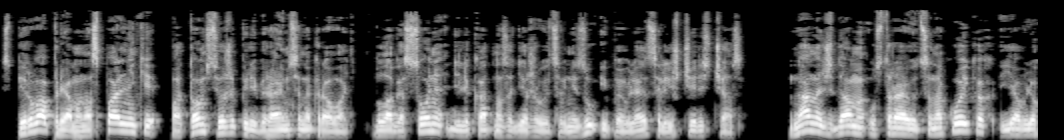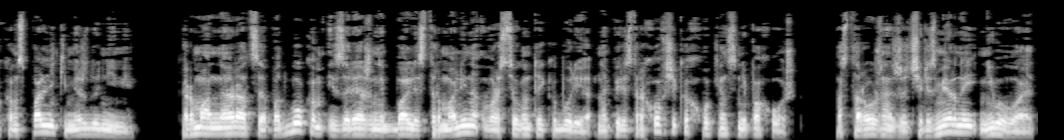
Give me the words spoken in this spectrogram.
Сперва прямо на спальнике, потом все же перебираемся на кровать. Благо Соня деликатно задерживается внизу и появляется лишь через час. На ночь дамы устраиваются на койках, я в легком спальнике между ними. Карманная рация под боком и заряженный баллистер малина в расстегнутой кобуре. На перестраховщика Хокинс не похож. Осторожность же чрезмерной не бывает.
